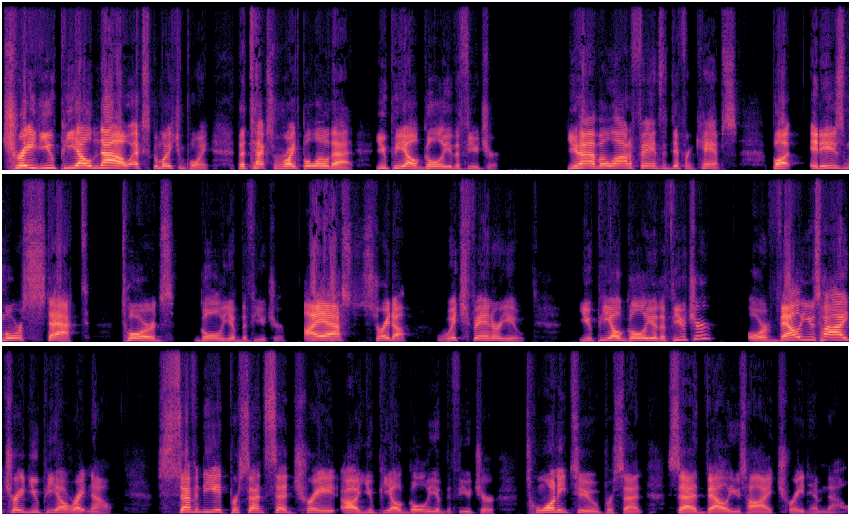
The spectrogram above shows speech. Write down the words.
trade UPL now! Exclamation point. The text right below that UPL goalie of the future. You have a lot of fans in different camps, but it is more stacked towards goalie of the future. I asked straight up, which fan are you? UPL goalie of the future or values high, trade UPL right now? 78% said trade uh, UPL goalie of the future. 22% said values high, trade him now.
